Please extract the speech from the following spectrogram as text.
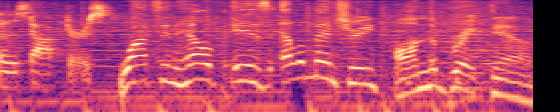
those doctors. Watson Health is elementary on the breakdown.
